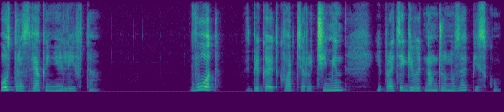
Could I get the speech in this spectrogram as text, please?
остро звяканье лифта. «Вот!» — вбегает в квартиру Чимин и протягивает нам Джону записку.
